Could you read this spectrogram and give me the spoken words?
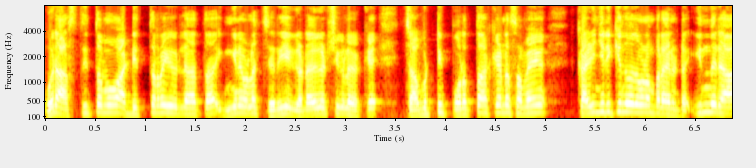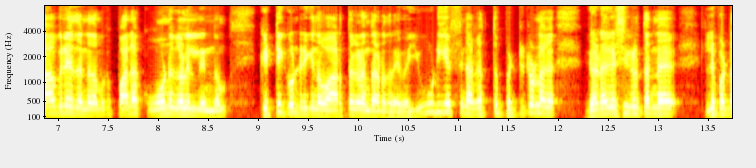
ഒരു അസ്തിത്വമോ അടിത്തറയോ ഇല്ലാത്ത ഇങ്ങനെയുള്ള ചെറിയ ഘടകകക്ഷികളെയൊക്കെ ചവിട്ടി പുറത്താക്കേണ്ട സമയം കഴിഞ്ഞിരിക്കുന്നു എന്ന് വേണം പറയാനുണ്ട് ഇന്ന് രാവിലെ തന്നെ നമുക്ക് പല കോണുകളിൽ നിന്നും കിട്ടിക്കൊണ്ടിരിക്കുന്ന വാർത്തകൾ എന്താണെന്ന് അറിയുമ്പോൾ യു ഡി എഫിനകത്ത് പെട്ടിട്ടുള്ള ഘടകകക്ഷികൾ തന്നെ പ്പെട്ട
